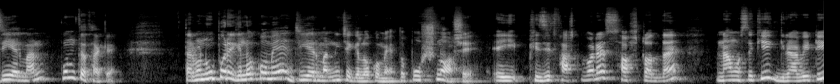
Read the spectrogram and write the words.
জি এর মান কমতে থাকে। তার মানে উপরে গেলেও কমে জি এর মান নিচে গেলেও কমে। তো প্রশ্ন আসে। এই ফিজিক্স ফার্স্ট পেপারের ষষ্ঠ অধ্যায়, নাম হচ্ছে কি? গ্র্যাভিটি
